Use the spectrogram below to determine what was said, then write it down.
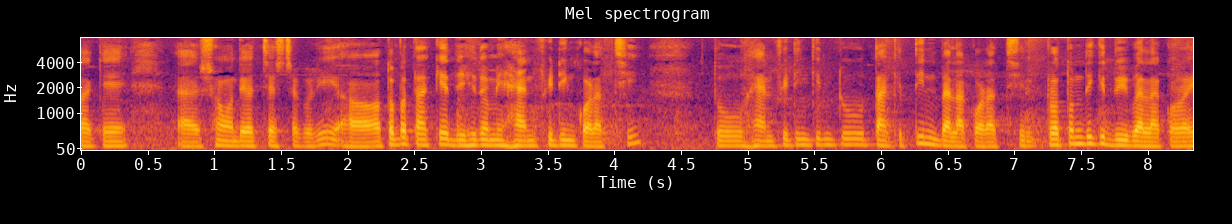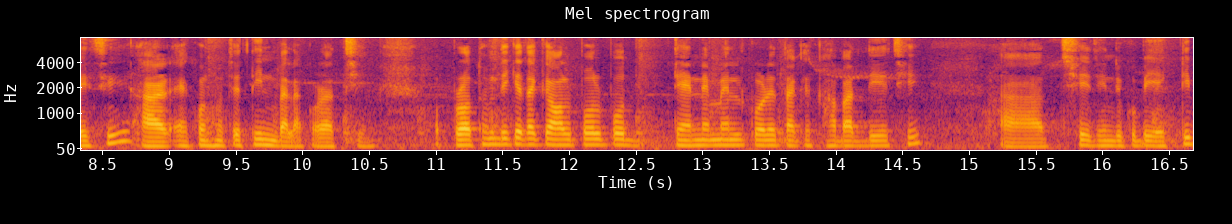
তাকে সময় দেওয়ার চেষ্টা করি। অথবা তাকে যেহেতু আমি হ্যান্ড ফিডিং করাচ্ছি, তো হ্যান্ড ফিটিং কিন্তু তাকে তিন বেলা করাচ্ছি। প্রথম দিকে দুই বেলা করাইছি আর এখন হচ্ছে তিন বেলা করাচ্ছি। প্রথম দিকে তাকে অল্প অল্প টেন এম করে তাকে খাবার দিয়েছি। সে কিন্তু খুবই অ্যাক্টিভ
